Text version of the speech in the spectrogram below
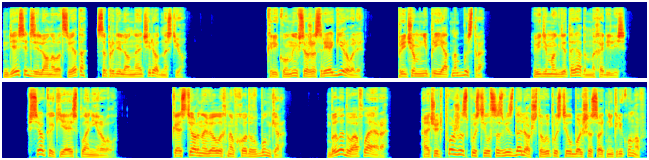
10 зеленого цвета с определенной очередностью. Крикуны все же среагировали, причем неприятно быстро. Видимо, где-то рядом находились. Все, как я и спланировал. Костер навел их на вход в бункер. Было два флайера, а чуть позже спустился звездолет, что выпустил больше сотни крикунов.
